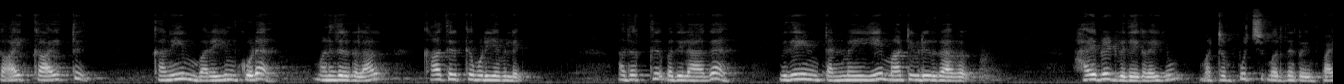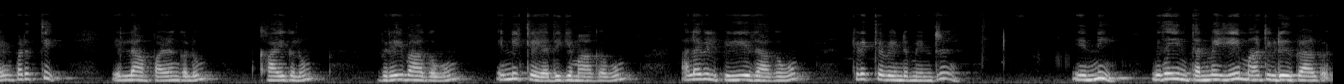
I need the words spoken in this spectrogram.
காய் காய்த்து கனியும் வரையும் கூட மனிதர்களால் காத்திருக்க முடியவில்லை. அதற்கு பதிலாக விதையின் தன்மையையே மாற்றிவிடுகிறார்கள். ஹைபிரிட் விதைகளையும் மற்றும் பூச்சி மருந்துகளையும் பயன்படுத்தி எல்லா பழங்களும் காய்களும் விரைவாகவும் எண்ணிக்கை அதிகமாகவும் அளவில் பெரியதாகவும் கிடைக்க வேண்டும் என்று எண்ணி விதையின் தன்மையே மாற்றி விடுகிறார்கள்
